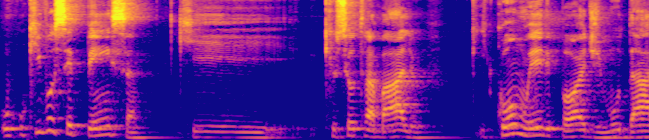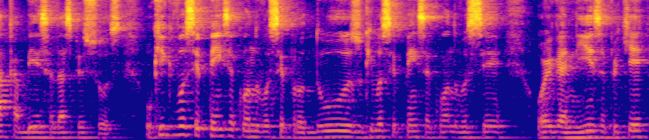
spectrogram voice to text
o, o que você pensa que, que o seu trabalho e como ele pode mudar a cabeça das pessoas. O que, que você pensa quando você produz, o que você pensa quando você organiza, porque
